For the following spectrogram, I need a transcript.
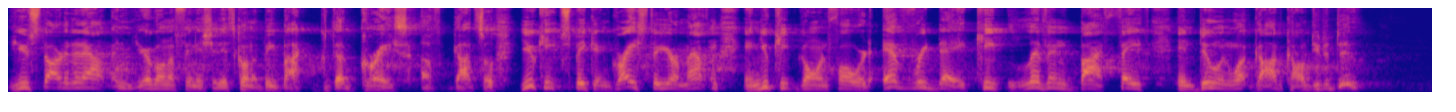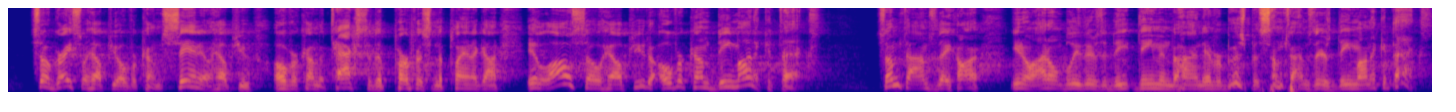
you started it out and you're gonna finish it. It's gonna be by the grace of God. So you keep speaking grace to your mountain and you keep going forward every day. Keep living by faith in doing what God called you to do. So grace will help you overcome sin. It'll help you overcome attacks to the purpose and the plan of God. It'll also help you to overcome demonic attacks. Sometimes they are, you know, I don't believe there's a de- demon behind every bush, but sometimes there's demonic attacks.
